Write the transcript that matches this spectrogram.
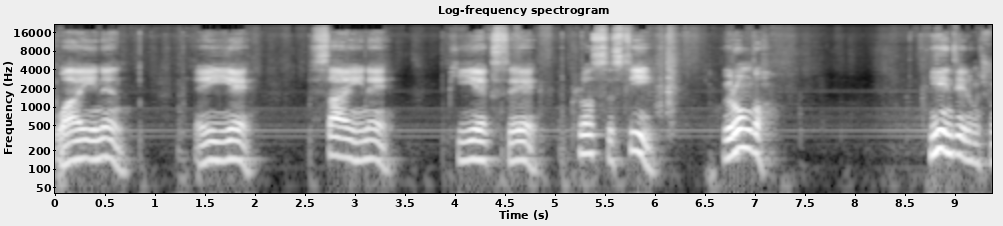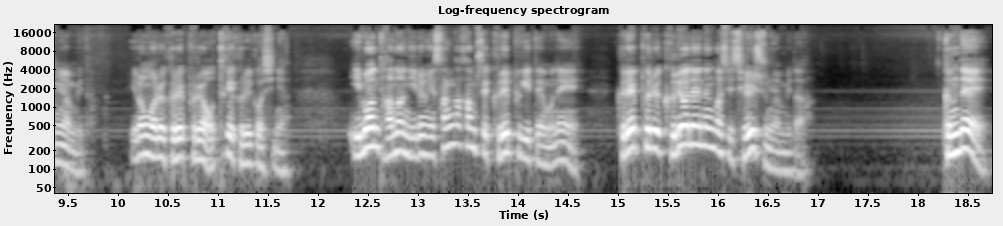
y는 a의 사인의 bx의 플러스 c 이런 거 이게 이제 이런 거 중요합니다. 이런 거를 그래프를 어떻게 그릴 것이냐. 이번 단원 이름이 삼각함수의 그래프이기 때문에 그래프를 그려내는 것이 제일 중요합니다. 근데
